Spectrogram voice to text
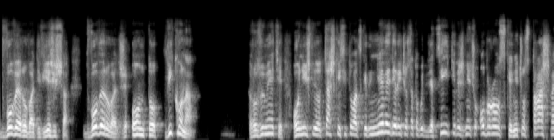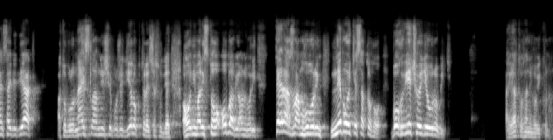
dôverovať v Ježiša. Dôverovať, že on to vykoná. Rozumiete? Oni išli do ťažkej situácie, kedy nevedeli, čo sa to bude diať. Cítili, že niečo obrovské, niečo strašné sa ide diať. A to bolo najslávnejšie Bože dielo, ktoré sa diať. A oni mali z toho obavy. A on hovorí, teraz vám hovorím, nebojte sa toho. Boh vie, čo ide urobiť. A ja to za neho vykonám.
